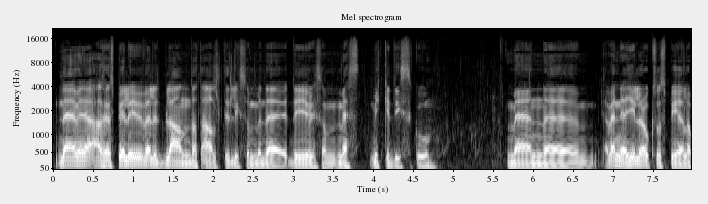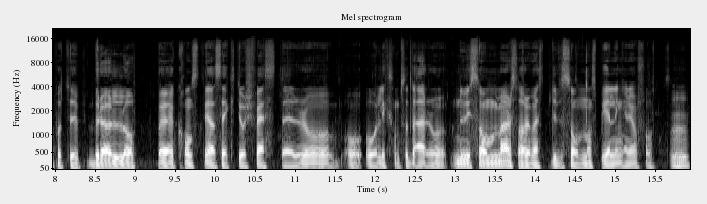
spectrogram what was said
Nej, men alltså, jag spelar ju väldigt blandat alltid, liksom, men det, det är ju liksom mest mycket disco. Men eh, jag vet inte, jag gillar också att spela på typ bröllop, eh, konstiga 60-årsfester och, och, och liksom sådär. Och nu i sommar så har det mest blivit sådana spelningar jag har fått. Mm. Och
